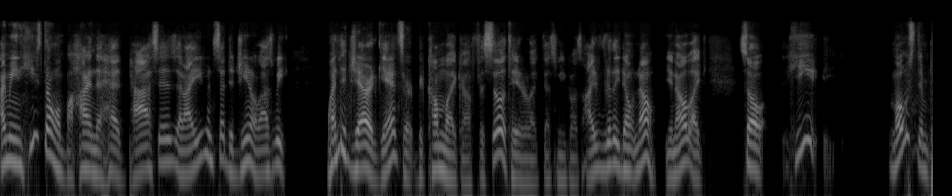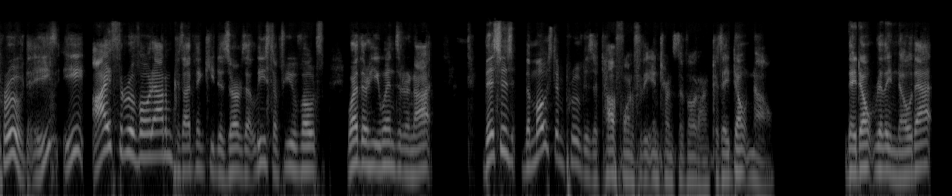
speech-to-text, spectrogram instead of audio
I mean, he's throwing behind the head passes. And I even said to Gino last week, when did Jared Ganser become like a facilitator like this? And he goes, I really don't know. You know, like so he most improved. He's he I threw a vote at him because I think he deserves at least a few votes, whether he wins it or not. This is the most improved is a tough one for the interns to vote on because they don't know. They don't really know that.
